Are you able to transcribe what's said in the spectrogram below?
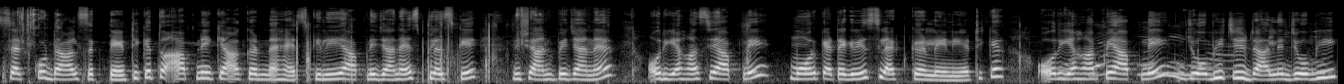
सेट को डाल सकते हैं, ठीक है? तो आपने क्या करना है इसके लिए? आपने जाना है इस प्लस के निशान पे जाना है और यहाँ से आपने मोर कैटेगरी सेलेक्ट कर लेनी है, ठीक है? और यहाँ पे आपने जो भी चीज़ डालने, जो भी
